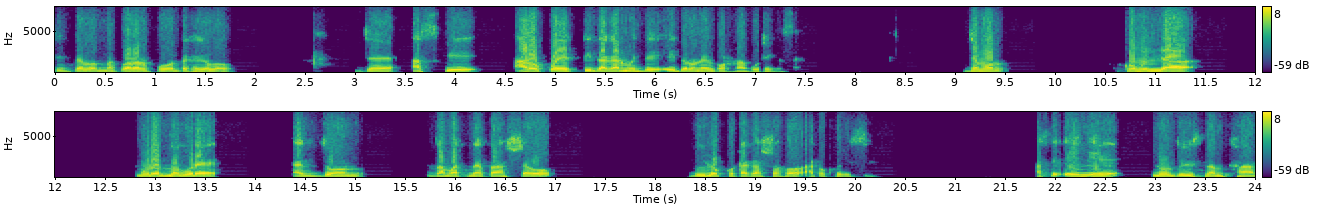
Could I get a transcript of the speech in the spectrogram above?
চিন্তা ভাবনা করার পর দেখা গেল যে আজকে আরও কয়েকটি জায়গার মধ্যে এই ধরনের ঘটনা ঘটে গেছে। যেমন কুমিল্লা মুরাদনগরে একজন জামাত নেতা, সেও দুই লক্ষ টাকা সহ আটক হয়েছে। আজকে এই নিয়ে নজরুল ইসলাম খান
